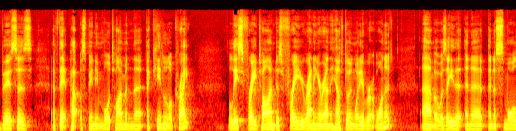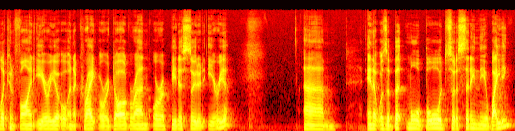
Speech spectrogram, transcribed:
Versus if that pup was spending more time in the a kennel or crate, less free time, just free running around the house doing whatever it wanted um, it was either in a in a smaller confined area or in a crate or a dog run or a better suited area. Um, and it was a bit more bored, sort of sitting there waiting,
